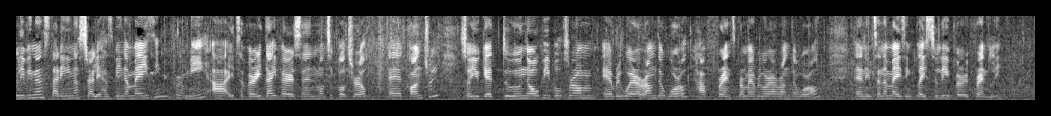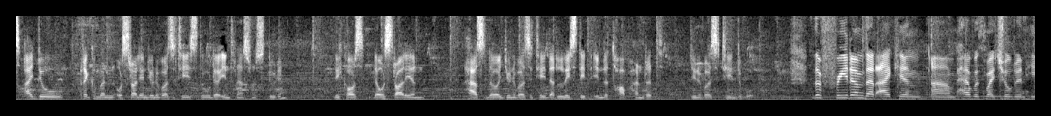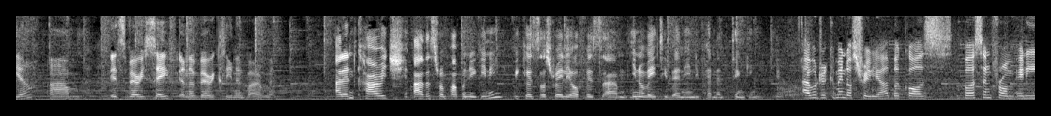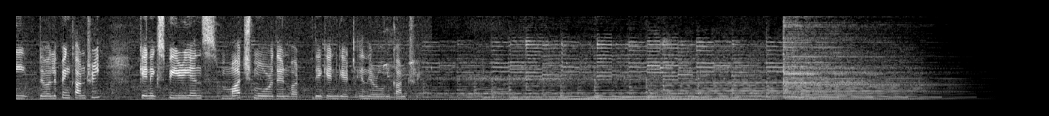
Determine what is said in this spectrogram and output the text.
living and studying in Australia has been amazing for me. Uh, it's a very diverse and multicultural uh, country, so you get to know people from everywhere around the world, have friends from everywhere around the world, and it's an amazing place to live, very friendly. I do recommend Australian universities to the international student because the Australian has the university that listed in the top 100 university in the world. The freedom that I can um, have with my children here, um, it's very safe in a very clean environment. I'd encourage others from Papua New Guinea because Australia offers um, innovative and independent thinking. I would recommend Australia because a person from any developing country can experience much more than what they can get in their own country.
